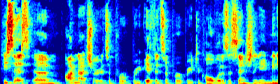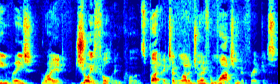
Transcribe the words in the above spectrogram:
He says, um, "I'm not sure it's appropriate if it's appropriate to call what is essentially a mini race riot joyful in quotes, but I took a lot of joy from watching the fracas."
